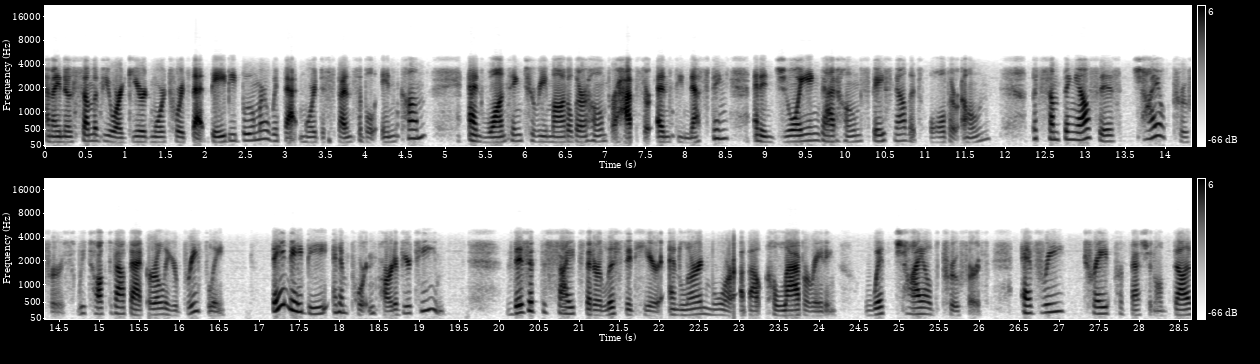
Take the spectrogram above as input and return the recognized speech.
and I know some of you are geared more towards that baby boomer with that more dispensable income and wanting to remodel their home. Perhaps they're empty nesting and enjoying that home space now that's all their own. But something else is child proofers. We talked about that earlier briefly. They may be an important part of your team. Visit the sites that are listed here and learn more about collaborating with child proofers. Every trade professional does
